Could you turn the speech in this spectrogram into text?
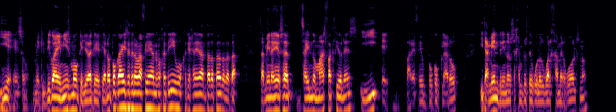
Y eso, me critico a mí mismo, que yo era que decía, no pongáis escenografía en los objetivos que generan ta, ta, ta, ta, ta. También han ido saliendo más facciones y eh, parece un poco claro, y también teniendo los ejemplos de of Warhammer Walls, ¿no?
